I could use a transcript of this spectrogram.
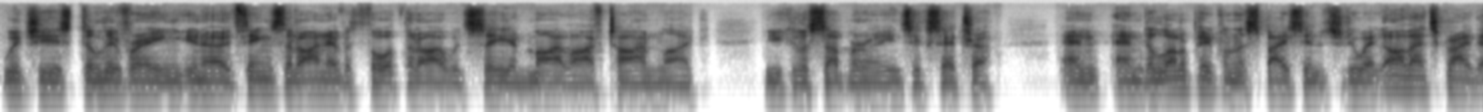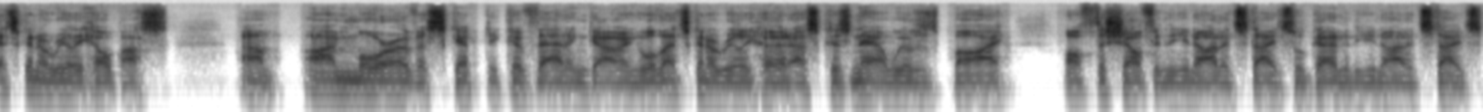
which is delivering, you know, things that I never thought that I would see in my lifetime, like nuclear submarines, etc. And and a lot of people in the space industry went, oh, that's great, that's going to really help us. Um, I'm more of a skeptic of that and going, well, that's going to really hurt us because now we'll just buy off the shelf in the United States or go to the United States,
